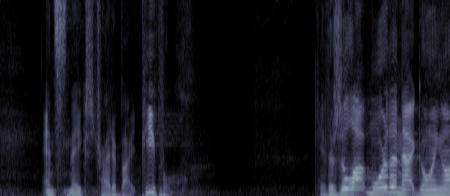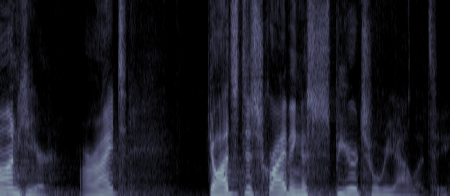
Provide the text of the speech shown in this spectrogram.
and snakes try to bite people. Okay, there's a lot more than that going on here, all right? God's describing a spiritual reality,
